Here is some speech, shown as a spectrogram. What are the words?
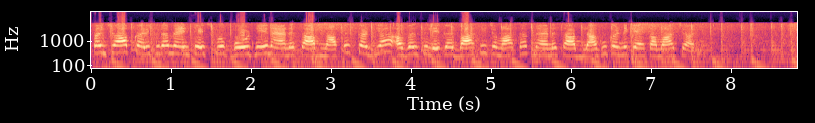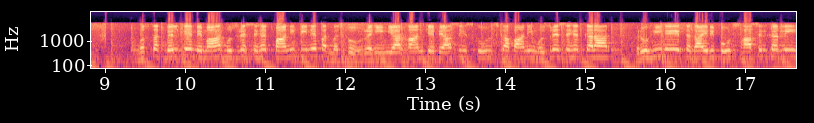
Punjab curriculum and text book board نے نیا نصاب نافذ کر دیا۔ اول سے لے کر بارہویں جماعت تک نیا نصاب لاگو کرنے کے احکامات جاری۔ مستقبل کے بیمار مضر صحت پانی پینے پر مجبور۔ رحیم یار خان کے بیاسی سکولز کا پانی مضر صحت قرار۔ روحی نے ابتدائی ریپورٹس حاصل کر لی۔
